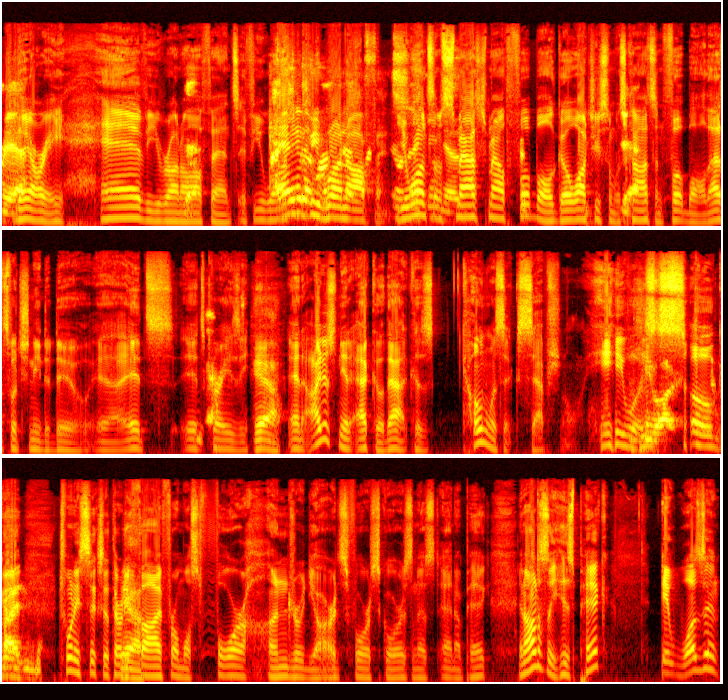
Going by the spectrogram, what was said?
Yeah. They are a heavy run yeah. offense. If you want heavy run offense, you want some smash mouth football, go watch you some Wisconsin yeah. football. That's what you need to do. Yeah, it's it's crazy. Yeah, and I just need to echo that because Coan was exceptional. He was, he was. so good. 26 to 35 yeah. for almost 400 yards, four scores, and a, and a pick. And honestly, his pick, it wasn't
